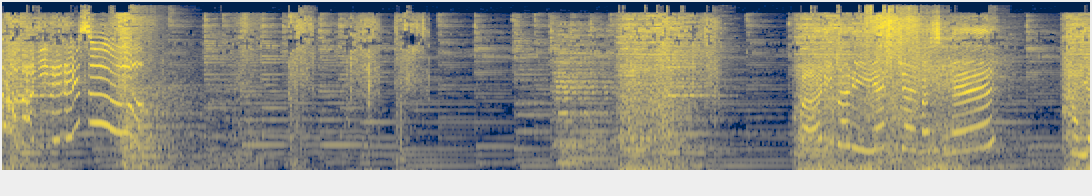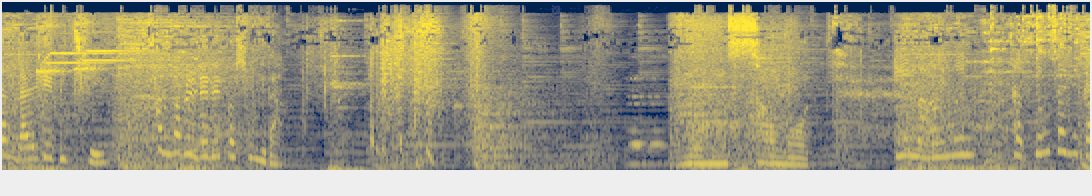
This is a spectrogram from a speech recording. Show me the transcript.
가만히 이랬어! 마리마리 이에시알마스네 하얀 날개 빛이 산발을 내릴 것입니다. 눈서모 이 마음은 잡동사니가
